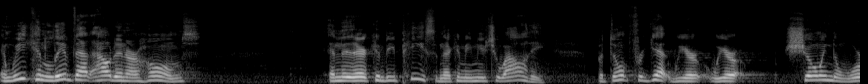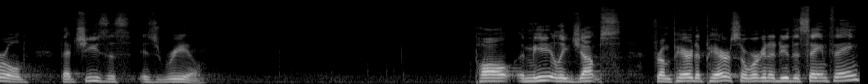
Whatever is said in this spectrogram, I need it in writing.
And we can live that out in our homes, and there can be peace and there can be mutuality. But don't forget, we are, we are showing the world that Jesus is real. Paul immediately jumps from pair to pair, so we're going to do the same thing.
